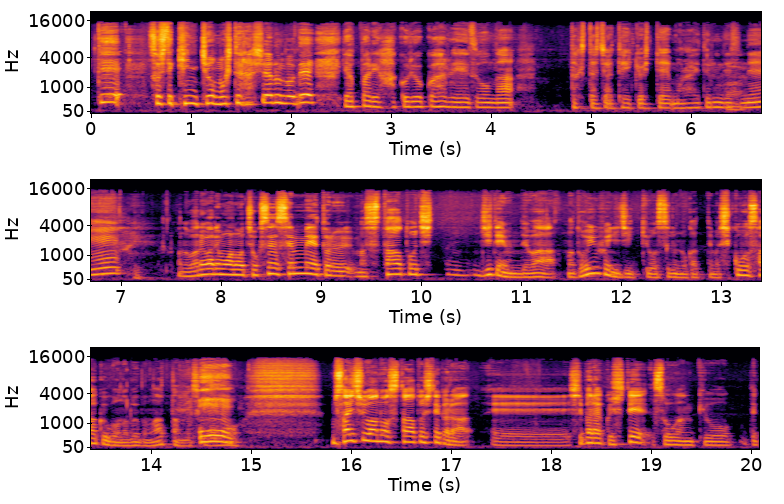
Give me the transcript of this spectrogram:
てそして緊張もしてらっしゃるのでやっぱり迫力ある映像が私たちは提供してもらえてるんですね。はい。あの我々もあの直線 1,000m、まあ、スタート時点では、まあ、どういうふうに実況するのかっていう試行錯誤の部分があったんですけども、えー、最初はあのスタートしてから、えー、しばらくして双眼鏡で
